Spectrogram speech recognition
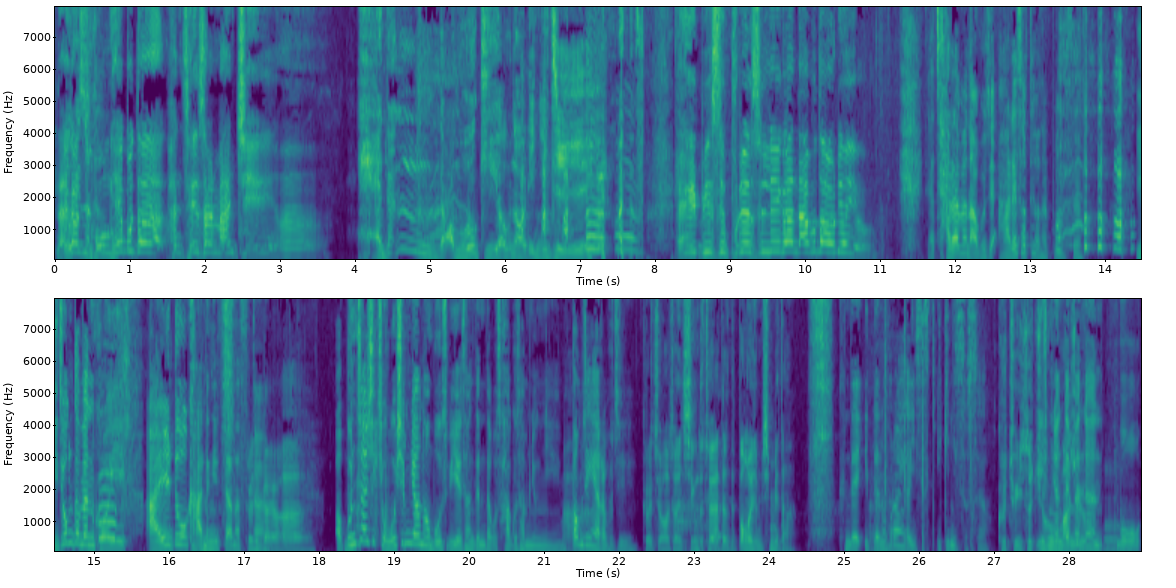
내가 송해보다 한 세 살 많지. 어. 애는 너무 귀여운 어린이지. 엘비스 프레슬리가 나보다 어려요. 야, 잘하면 아버지 알에서 태어날 뻔했어요. 이 정도면 거의 알도 가능했지 않았을까. 그러니까요. 아. 어, 문천식 씨 50년 후 모습이 예상된다고 4936님. 아. 뻥쟁이 할아버지. 그렇죠. 저는 지금도 저희 아들한테 뻥을 좀 칩니다. 근데 이때는 호랑이가 있, 긴 있었어요. 그렇죠. 있었죠. 20년 맞아요. 되면은 어. 뭐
